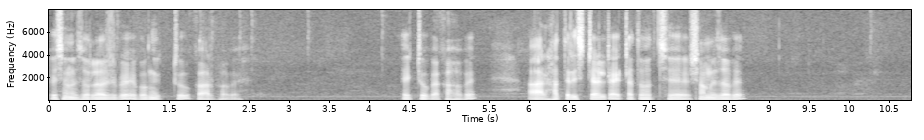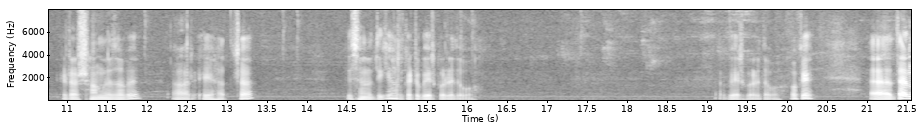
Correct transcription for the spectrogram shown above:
পেছনে চলে আসবে এবং একটু কার্ভ হবে। একটু ব্যাকা হবে। আর হাতের স্টাইলটা এটা তো হচ্ছে সামনে যাবে। এটা সামনে যাবে আর এই হাতটা পিছনের দিকে হালকা একটু বের করে দেবো। বের করে দেবো, ওকে? দেন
